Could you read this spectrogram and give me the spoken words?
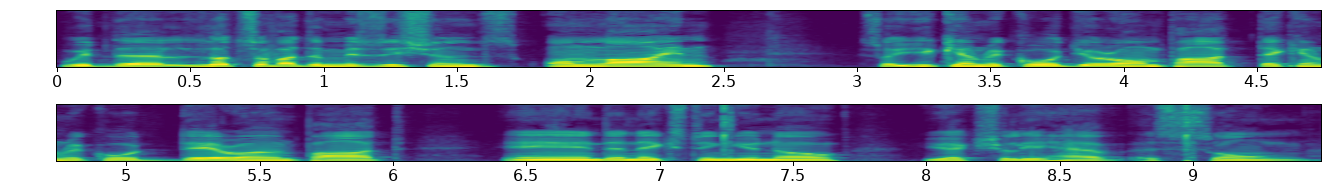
with uh, lots of other musicians online. So you can record your own part, they can record their own part, and the next thing you know, you actually have a song.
